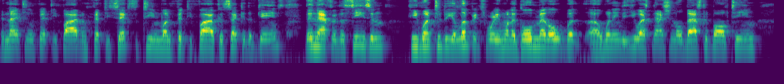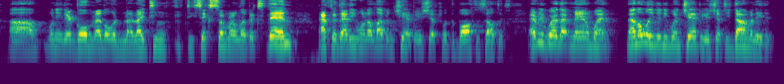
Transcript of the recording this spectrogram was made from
in 1955 and 56. The team won 55 consecutive games. Then, after the season, he went to the Olympics, where he won a gold medal with uh, winning the U.S. national basketball team, uh, winning their gold medal in the 1956 Summer Olympics. Then, after that, he won 11 championships with the Boston Celtics. Everywhere that man went, not only did he win championships, he dominated.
